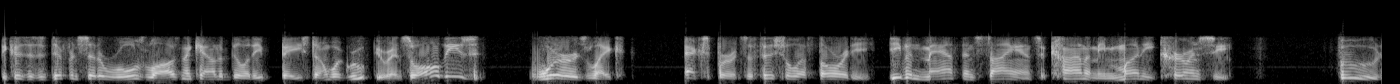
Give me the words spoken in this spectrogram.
because there's a different set of rules, laws, and accountability based on what group you're in. So all these words like experts, official authority, even math and science, economy, money, currency, food,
